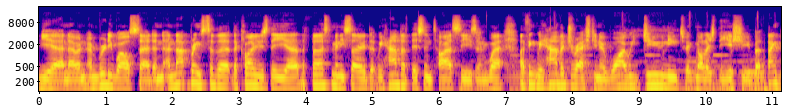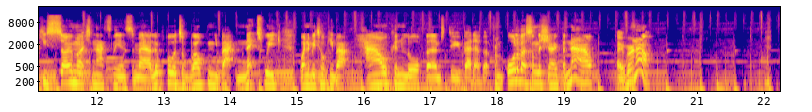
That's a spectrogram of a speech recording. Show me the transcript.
Yeah, no, and, and really well said, and and that brings to the the close the uh, the first minisode that we have of this entire season, where I think we have addressed, you know, why we do need to acknowledge the issue. But thank you so much, Natalie and Somaya. I look forward to welcoming you back next week when we'll be talking about how can law firms do better. But from all of us on the show for now, over and out.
